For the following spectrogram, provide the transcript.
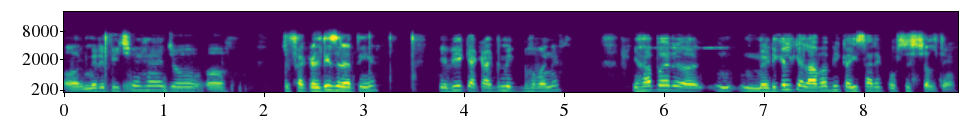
और मेरे पीछे हैं जो जो फैकल्टीज रहती हैं ये भी एक एकेडमिक भवन है। यहाँ पर मेडिकल के अलावा भी कई सारे कोर्सेज चलते हैं।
